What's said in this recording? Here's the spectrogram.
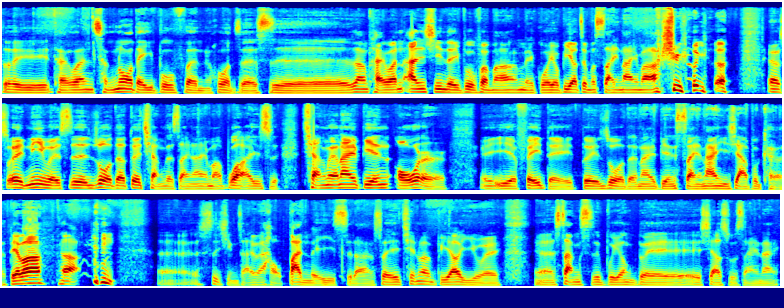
对于台湾承诺的一部分，或者是让台湾安心的一部分吗？美国有必要这么塞奶吗？是这个呃，所以你以为是弱的对强的塞奶吗？不好意思，强的那一边偶尔也非得对弱的那一边塞奶一下不可，对吧？啊。呃，事情才会好办的意思啦，所以千万不要以为，呃，上司不用对下属塞奶，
